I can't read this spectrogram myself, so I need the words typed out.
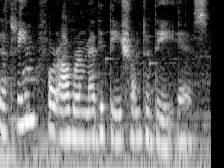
The theme for our meditation today is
